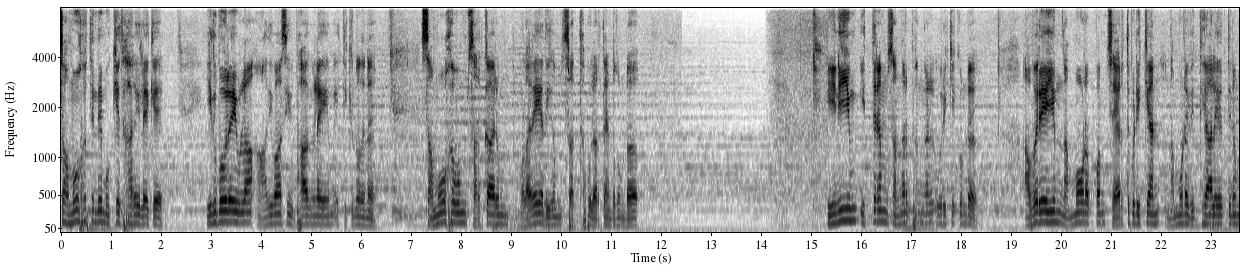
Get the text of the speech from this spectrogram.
സമൂഹത്തിന്റെ മുഖ്യധാരയിലേക്ക് ഇതുപോലെയുള്ള ആദിവാസി വിഭാഗങ്ങളെയും എത്തിക്കുന്നതിന് സമൂഹവും സർക്കാരും വളരെയധികം ശ്രദ്ധ പുലർത്തേണ്ടതുണ്ട്. ഇനിയും ഇത്തരം സന്ദർഭങ്ങൾ ഒരുക്കിക്കൊണ്ട് അവരെയും നമ്മോടൊപ്പം ചേർത്ത് പിടിക്കാൻ നമ്മുടെ വിദ്യാലയത്തിനും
